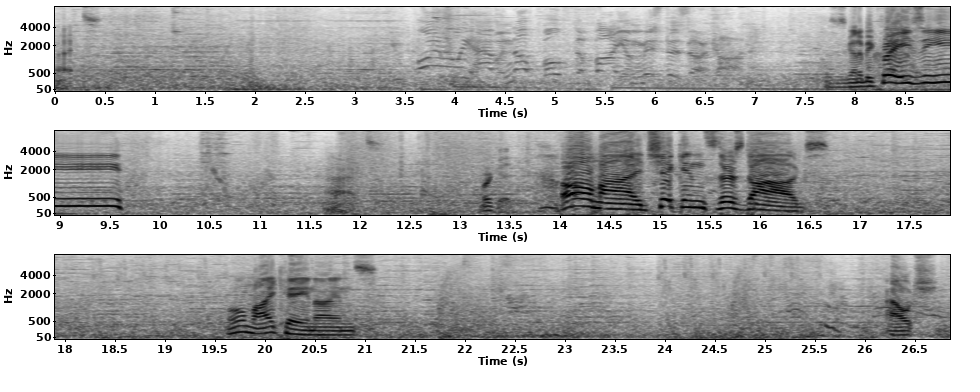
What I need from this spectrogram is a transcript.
Alright. This is gonna be crazy! Oh my chickens, there's dogs. Oh my canines. Ouch.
